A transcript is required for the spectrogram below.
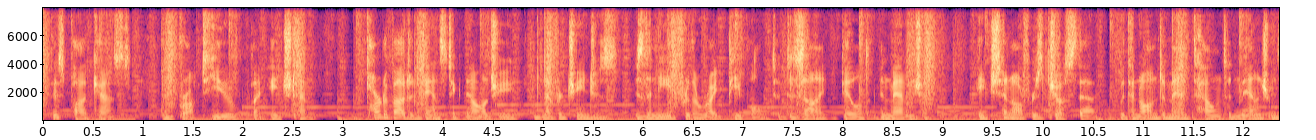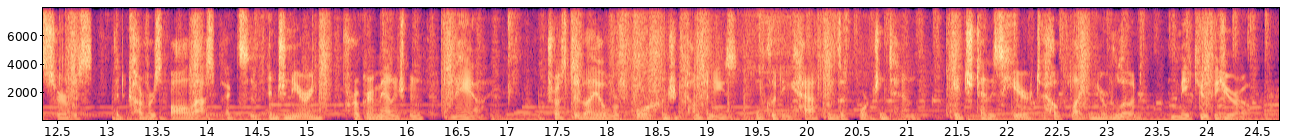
This podcast is brought to you by H10. Part about advanced technology that never changes is the need for the right people to design, build, and manage it. H10 offers just that with an on demand talent and management service that covers all aspects of engineering, program management, and AI. Trusted by over 400 companies, including half of the Fortune 10, H10 is here to help lighten your load and make you the hero.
